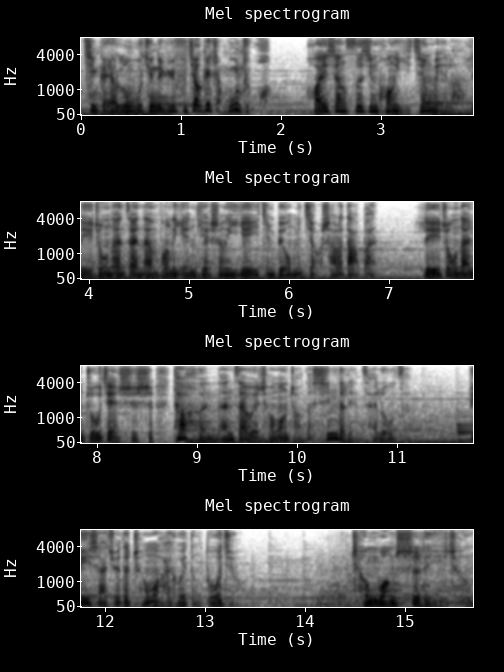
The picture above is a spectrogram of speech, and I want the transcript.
竟敢要龙武军的鱼符交给长公主？怀乡丝金矿已经没了，李仲南在南方的盐铁生意也已经被我们绞杀了大半。李仲南逐渐失势，他很难再为成王找到新的敛财路子。陛下觉得成王还会等多久？成王势力已成，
